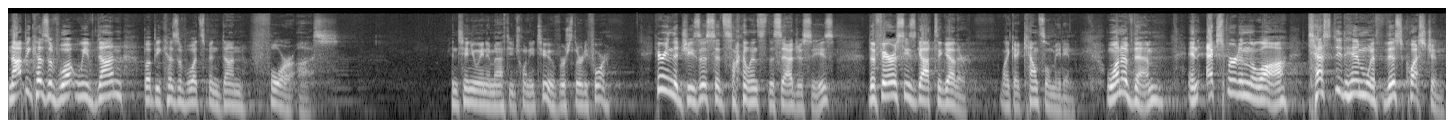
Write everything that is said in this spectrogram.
not because of what we've done, but because of what's been done for us. Continuing in Matthew 22, verse 34. Hearing that Jesus had silenced the Sadducees, the Pharisees got together, like a council meeting. One of them, an expert in the law, tested him with this question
